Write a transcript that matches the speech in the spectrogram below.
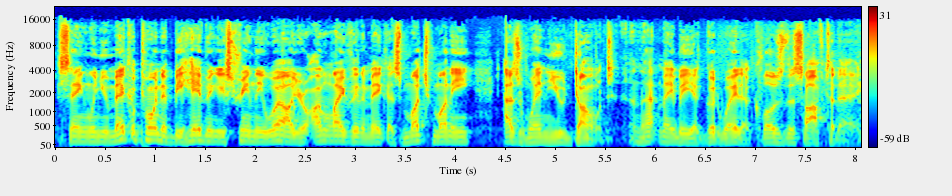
Saying when you make a point of behaving extremely well, you're unlikely to make as much money as when you don't. And that may be a good way to close this off today.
